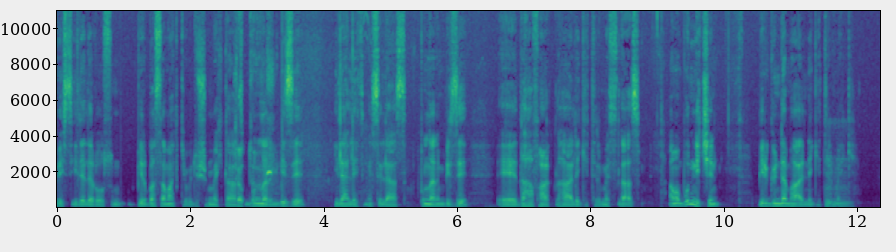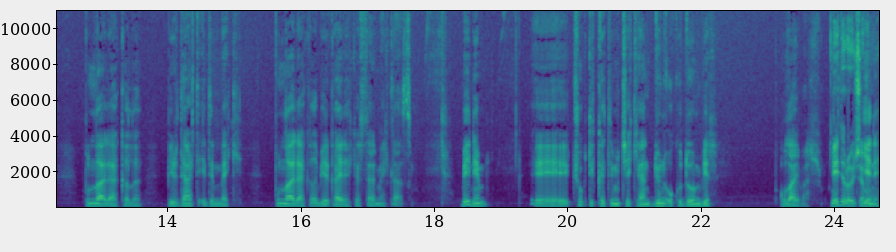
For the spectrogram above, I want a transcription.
vesileler olsun bir basamak gibi düşünmek lazım. Çok Bunların bizi ilerletmesi lazım. Bunların bizi e, daha farklı hale getirmesi lazım. Ama bunun için bir gündem haline getirmek, hmm. bununla alakalı bir dert edinmek, bununla alakalı bir gayret göstermek lazım. Benim e, çok dikkatimi çeken dün okuduğum bir olay var. Nedir hocam? Yeni,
